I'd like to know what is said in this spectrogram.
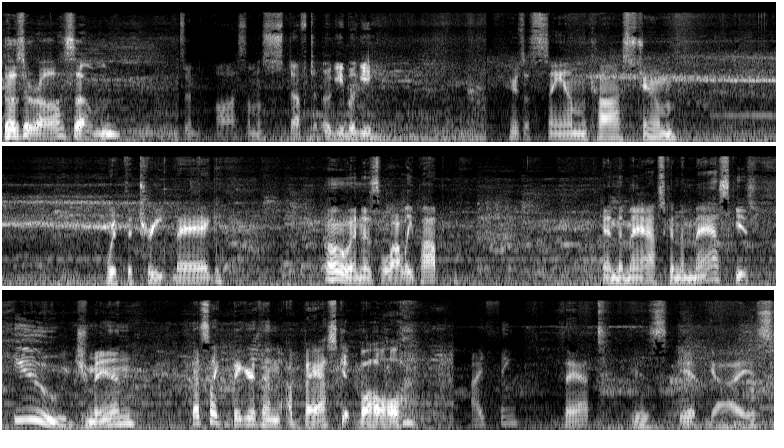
Those are awesome. It's an awesome stuffed Oogie Boogie. Here's a Sam costume with the treat bag. Oh, and his lollipop. And the mask. And the mask is huge, man. That's like bigger than a basketball. I think that is it, guys.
